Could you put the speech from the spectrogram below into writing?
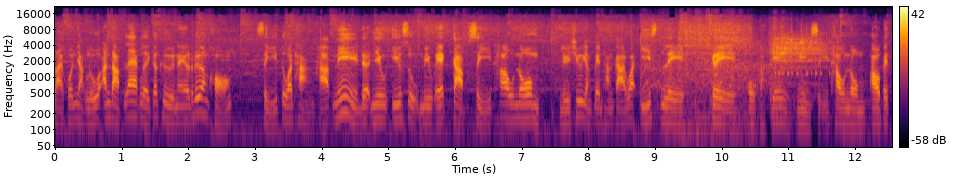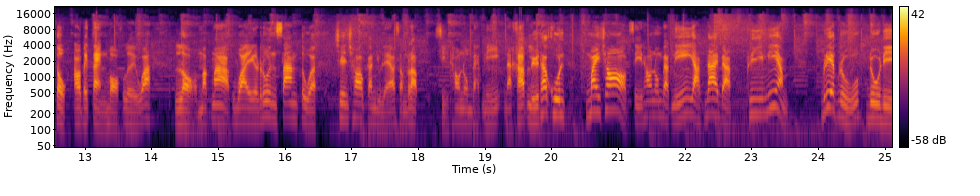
หลายคนอยากรู้อันดับแรกเลยก็คือในเรื่องของสีตัวถังครับ นี่ The New Isuzu m i l X กับสีเทานม หรือชื่ออย่างเป็นทางการว่า East Lay Grey Opake นี่สีเทานม เอาไปตกเอาไปแต่งบอกเลยว่าหล่อมากๆ วัยรุ่นสร้างตัว ชื่นชอบกันอยู่แล้วสำหรับสีเทานมแบบนี้นะครับหรือถ้าคุณไม่ชอบสีเทานมแบบนี้ อยากได้แบบพรีเมียมเรียบหรูดูดี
